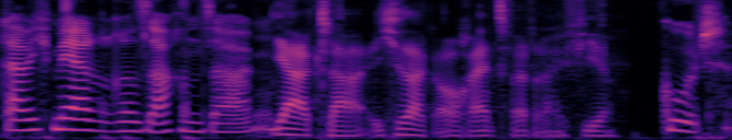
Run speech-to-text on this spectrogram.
Darf ich mehrere Sachen sagen? Ja, klar. Ich sage auch 1, 2, 3, 4. Gut,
